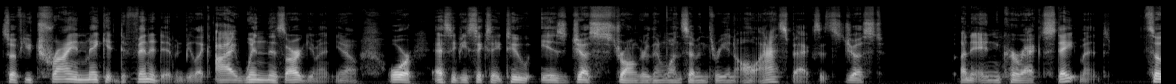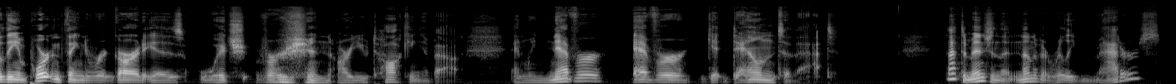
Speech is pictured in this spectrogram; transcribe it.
So if you try and make it definitive and be like, I win this argument, you know, or SCP-682 is just stronger than 173 in all aspects, it's just an incorrect statement. So the important thing to regard is which version are you talking about? And we never, ever get down to that. Not to mention that none of it really matters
